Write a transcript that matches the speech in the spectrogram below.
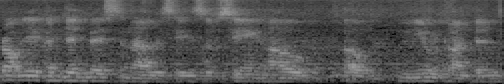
Probably a content-based analysis of seeing how, how new content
